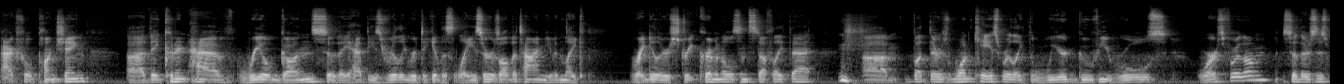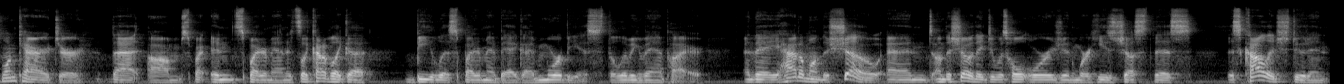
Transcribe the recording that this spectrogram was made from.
actual punching. Uh, they couldn't have real guns so they had these really ridiculous lasers all the time even like regular street criminals and stuff like that. Um, but there's one case where like the weird goofy rules works for them. So there's this one character that um, in spider-man it's like kind of like a b-list spider-man bad guy morbius the living vampire. And they had him on the show and on the show they do his whole origin where he's just this this college student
